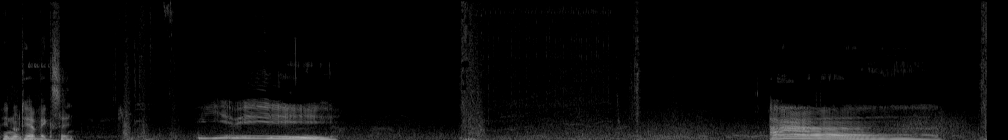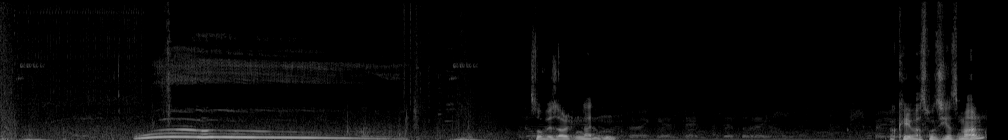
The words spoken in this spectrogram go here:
Hin und her wechseln. Yippie. Ah. Woo. So, wir sollten landen. Okay, was muss ich jetzt machen?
